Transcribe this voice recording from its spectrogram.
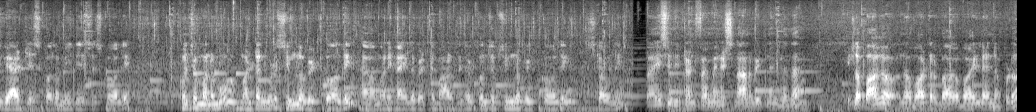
ఇవి యాడ్ చేసుకోవాలి మీద వేసేసుకోవాలి. కొంచెం మనము మంటను కూడా సిమ్లో పెట్టుకోవాలి. మరి హైలో పెడితే మారుతుంది కాబట్టి కొంచెం సిమ్లో పెట్టుకోవాలి స్టవ్ని రైస్ ఇది ట్వంటీ ఫైవ్ మినిట్స్ నానబెట్టినాం కదా. ఇట్లా బాగా వాటర్ బాగా బాయిల్డ్ అయినప్పుడు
